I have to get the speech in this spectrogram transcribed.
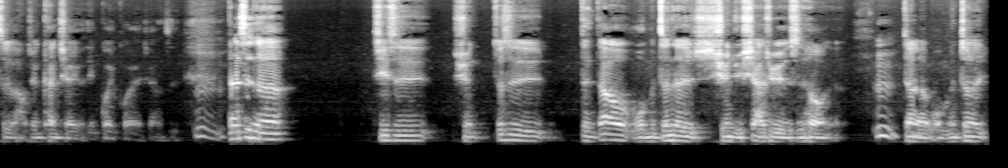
这个好像看起来有点怪怪的这样子。嗯。但是呢，其实选就是等到我们真的选举下去的时候呢，嗯，当然我们这。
